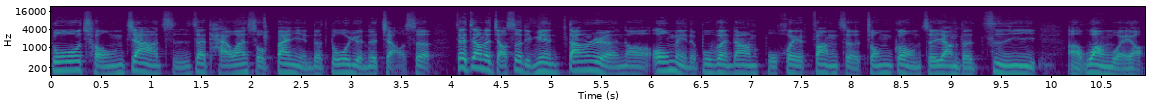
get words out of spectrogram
多重价值在台湾所扮演的多元的角色，在这样的角色里面，当然哦，欧美的部分当然不会放着中共这样的恣意啊妄为哦。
